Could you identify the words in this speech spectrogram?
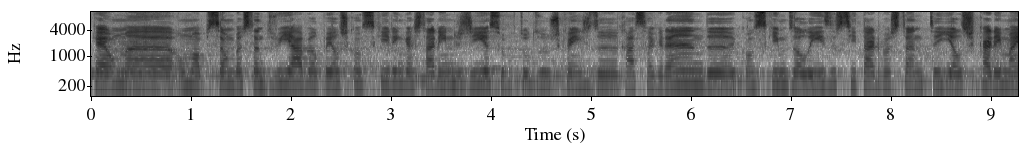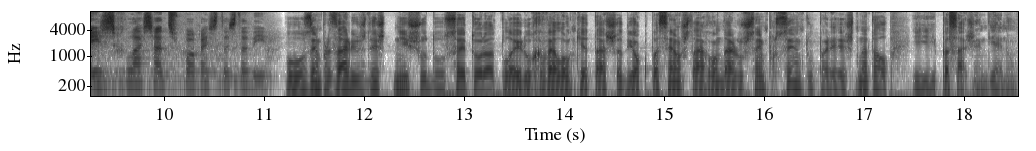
que é uma, uma opção bastante viável para eles conseguirem gastar energia, sobretudo os cães de raça grande. Conseguimos ali exercitar bastante e eles ficarem mais relaxados para o resto da estadia. Os empresários deste nicho do setor hoteleiro revelam que a taxa de ocupação está a rondar os 100% para este Natal e passagem de ano.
